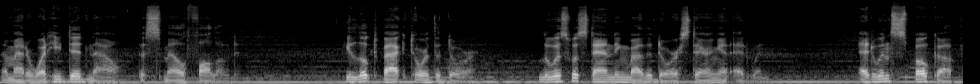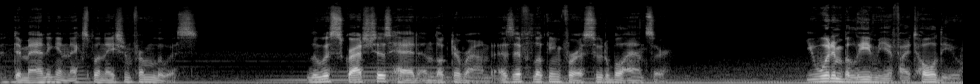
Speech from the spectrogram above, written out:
No matter what he did now, the smell followed. He looked back toward the door. Lewis was standing by the door staring at Edwin. Edwin spoke up, demanding an explanation from Lewis. Lewis scratched his head and looked around, as if looking for a suitable answer. You wouldn't believe me if I told you.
